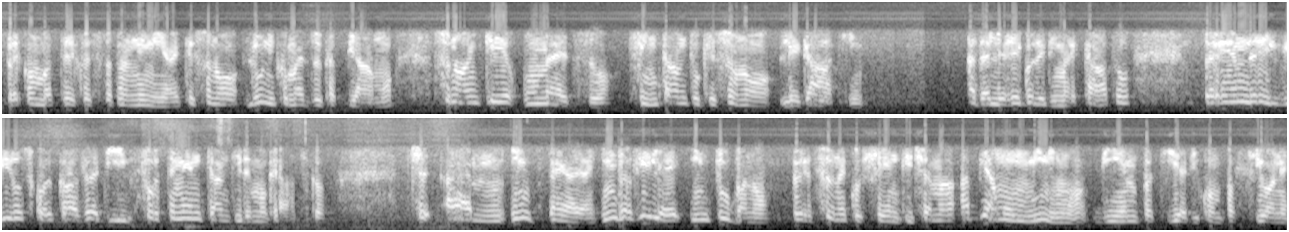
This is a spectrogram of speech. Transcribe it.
per combattere questa pandemia e che sono l'unico mezzo che abbiamo, sono anche un mezzo, fin tanto che sono legati a delle regole di mercato, per rendere il virus qualcosa di fortemente antidemocratico. Um, in, eh, in, Brasile intubano persone coscienti, cioè, ma abbiamo un minimo di empatia, di compassione.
